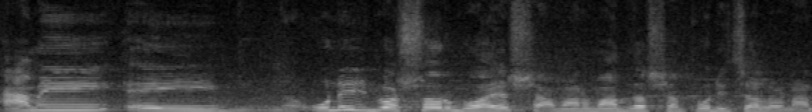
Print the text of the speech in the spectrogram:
আমি এই উনিশ বছর বয়স আমার মাদ্রাসা পরিচালনার।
